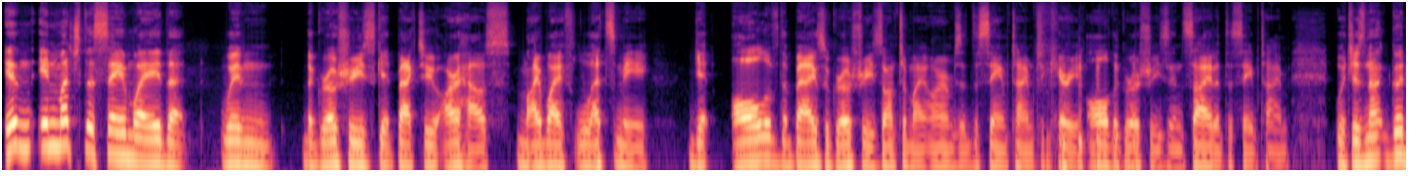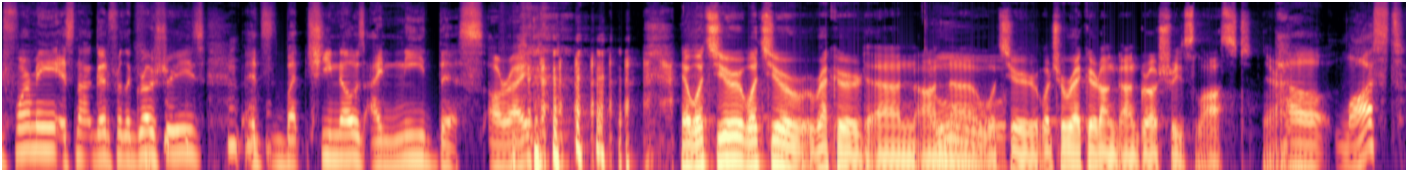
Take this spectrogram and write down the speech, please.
in in much the same way that when the groceries get back to our house, my wife lets me get all of the bags of groceries onto my arms at the same time to carry all the groceries inside at the same time, which is not good for me. It's not good for the groceries. It's but she knows I need this, all right? Yeah, what's your what's your record on on uh, what's your what's your record on on groceries lost there? How lost?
